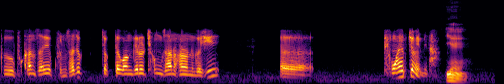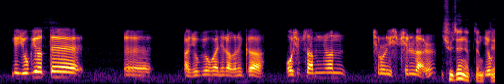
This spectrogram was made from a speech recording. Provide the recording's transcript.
그 북한 사이에 군사적 적대 관계를 청산하는 것이 어 평화 협정입니다. 예. 이게 6.25 때, 에, 아, 6.25가 아니라 그러니까 53년 7월 27일 날 휴전협정 때. 6.25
